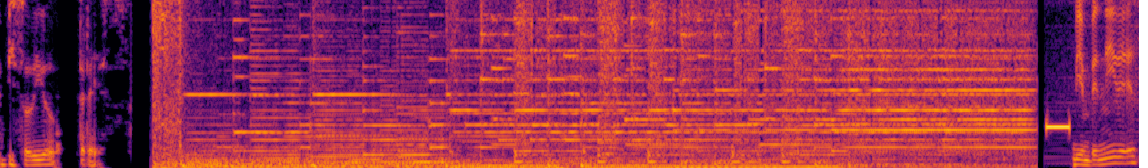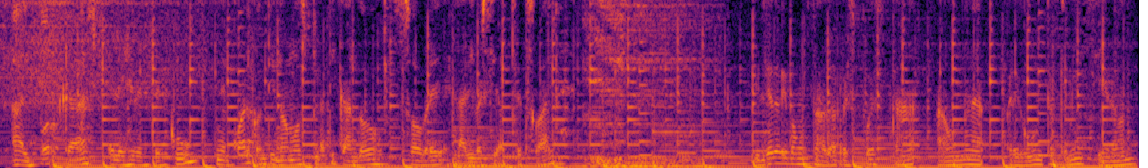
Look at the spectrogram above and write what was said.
Episodio 3. Bienvenidos al podcast LGBTQ, en el cual continuamos platicando sobre la diversidad sexual. El día de hoy vamos a dar respuesta a una pregunta que me hicieron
